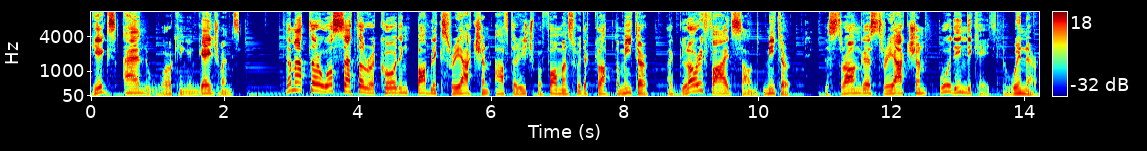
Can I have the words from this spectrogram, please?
gigs and working engagements. The matter was settled recording public's reaction after each performance with a clapometer, a glorified sound meter. The strongest reaction would indicate the winner.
